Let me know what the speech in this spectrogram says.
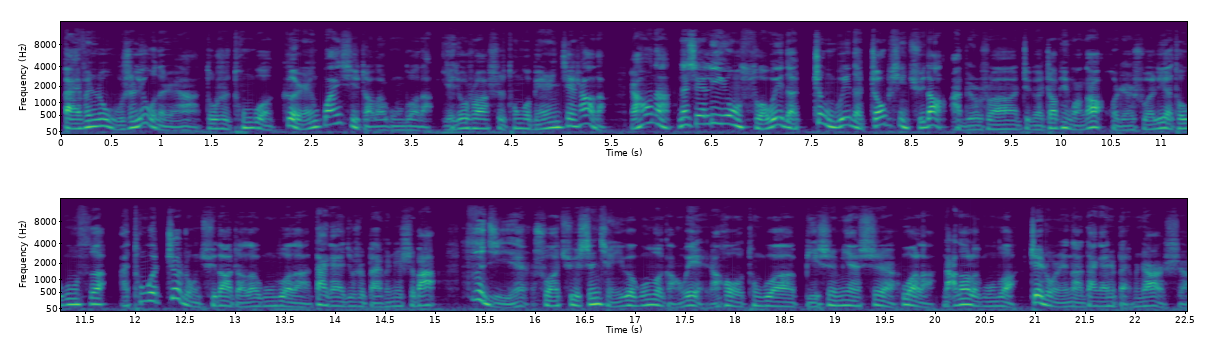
百分之五十六的人啊，都是通过个人关系找到工作的，也就是说是通过别人介绍的。然后呢，那些利用所谓的正规的招聘渠道啊，比如说这个招聘广告，或者说猎头公司，哎，通过这种渠道找到工作的，大概就是百分之十八。自己说去申请一个工作岗位，然后通过笔试面试过了，拿到了工作，这种人呢，大概是百分之二十。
